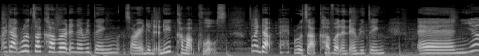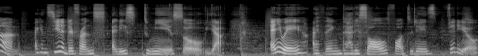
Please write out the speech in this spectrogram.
my dark roots are covered and everything. Sorry, I didn't, it didn't come out close. So my dark roots are covered and everything. And yeah, I can see the difference, at least to me. So yeah. Anyway, I think that is all for today's video.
